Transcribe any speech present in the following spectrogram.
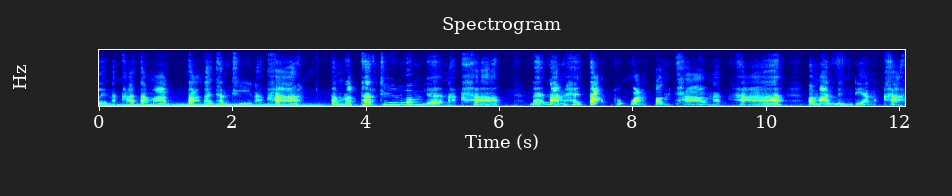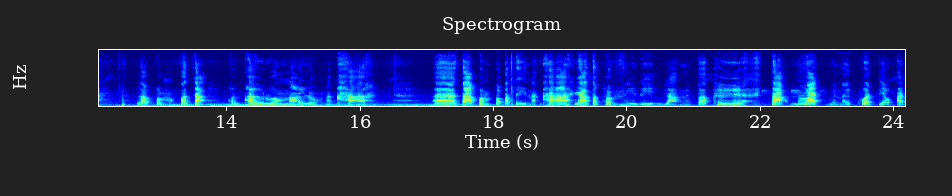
เลยนะคะ สามารถสระได้ทันทีนะคะสำหรับท่านที่ร่วงเยอะนะคะ แนะนำให้สระทุกวันตอนเช้านะคะ ประมาณหนึ่งเดือนค่ะ แล้วผมก็จะค่อยๆร่วงน้อยลงนะคะเอ่อสระผมปกตินะคะ ยาตะผมนี้ดีอย่างหนึงก็คือตะนวดอยู่ในขวดเดียวกัน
